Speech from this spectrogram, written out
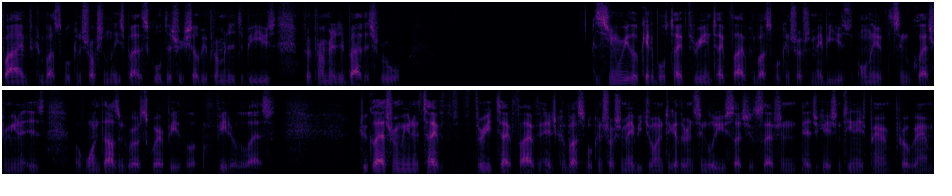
5 combustible construction leased by the school district shall be permitted to be used for permitted by this rule Existing relocatables type 3 and type 5 combustible construction may be used only if the single classroom unit is of 1,000 gross square feet, feet or less. Two classroom units type 3, type 5, and edge combustible construction may be joined together in single use such as exception education teenage parent program.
